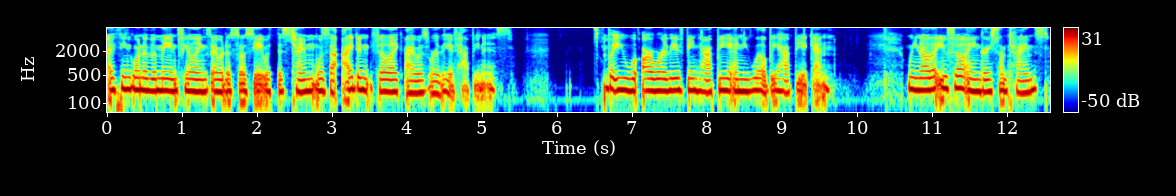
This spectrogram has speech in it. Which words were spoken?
I think one of the main feelings I would associate with this time was that I didn't feel like I was worthy of happiness. But you are worthy of being happy and you will be happy again. We know that you feel angry sometimes.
